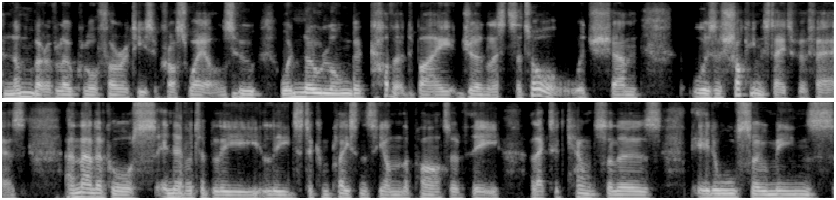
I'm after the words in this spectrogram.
a number of local authorities across Wales who were no longer covered by journalists at all, which um, was a shocking state of affairs. And that, of course, inevitably leads to complacency on the part of the elected councillors. It also means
